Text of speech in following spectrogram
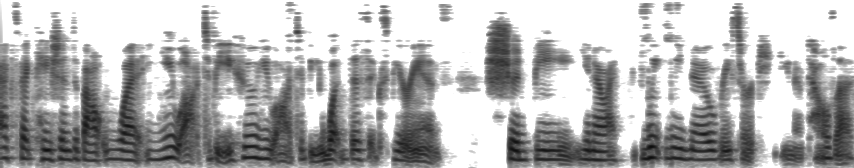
expectations about what you ought to be who you ought to be what this experience should be you know I, we, we know research you know tells us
